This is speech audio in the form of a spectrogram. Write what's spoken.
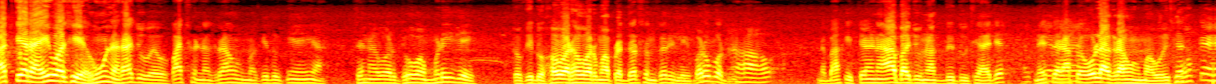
અત્યારે આવ્યા છીએ હું ને રાજુ આવ્યો પાછળના ગ્રાઉન્ડમાં કીધું કે અહીંયા જનાવર જોવા મળી જાય તો કીધું હવાર હવારમાં આપણે દર્શન કરી લઈએ. બરોબર ને? હા. ને બાકી ચણ આ બાજુ નાખી દીધું છે આજે. નહીતર આપણે ઓલા ગ્રાઉન્ડમાં હોય છે. ઓકે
